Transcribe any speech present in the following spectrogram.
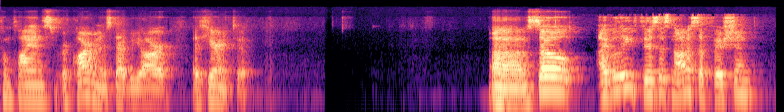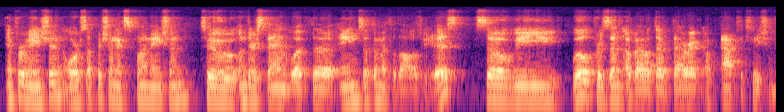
compliance requirements that we are adhering to. Uh, so I believe this is not a sufficient information or sufficient explanation to understand what the aims of the methodology is. So we will present about the direct application.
